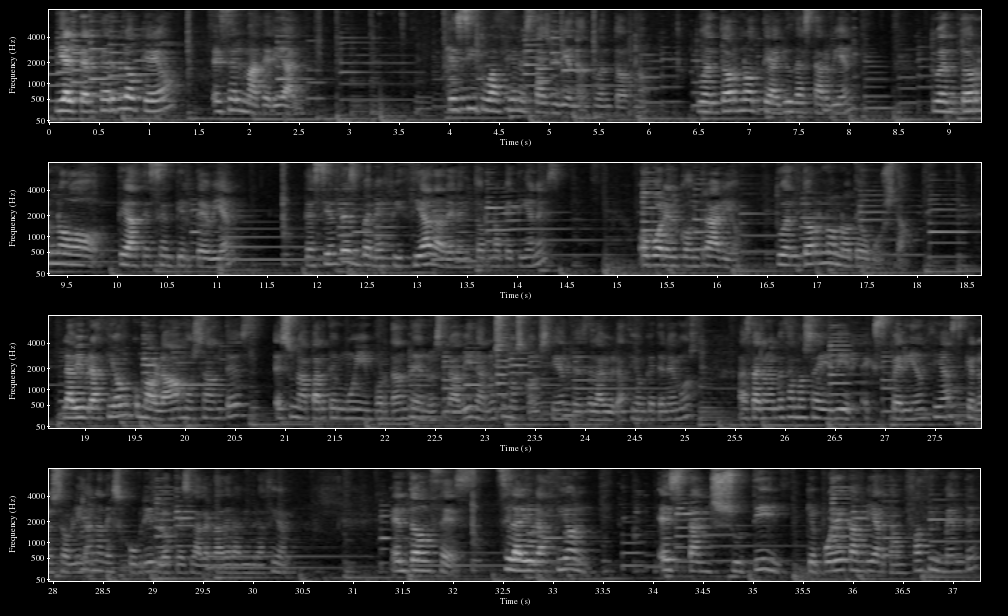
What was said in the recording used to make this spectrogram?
Y el tercer bloqueo es el material. ¿Qué situación estás viviendo en tu entorno? ¿Tu entorno te ayuda a estar bien? ¿Tu entorno te hace sentirte bien? ¿Te sientes beneficiada del entorno que tienes? ¿O por el contrario, tu entorno no te gusta? La vibración, como hablábamos antes, es una parte muy importante de nuestra vida. No somos conscientes de la vibración que tenemos hasta que no empezamos a vivir experiencias que nos obligan a descubrir lo que es la verdadera vibración. Entonces, si la vibración es tan sutil que puede cambiar tan fácilmente,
